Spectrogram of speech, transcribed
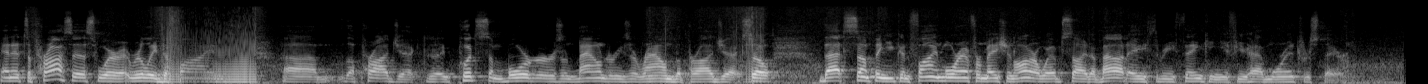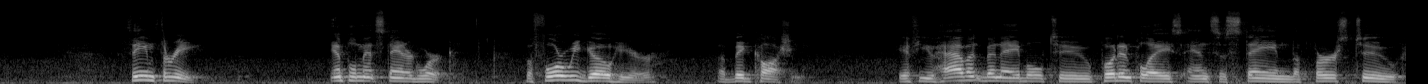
and it's a process where it really defines um, the project and puts some borders and boundaries around the project. So that's something you can find more information on our website about A3 thinking if you have more interest there. Theme three, implement standard work. Before we go here, a big caution if you haven't been able to put in place and sustain the first two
